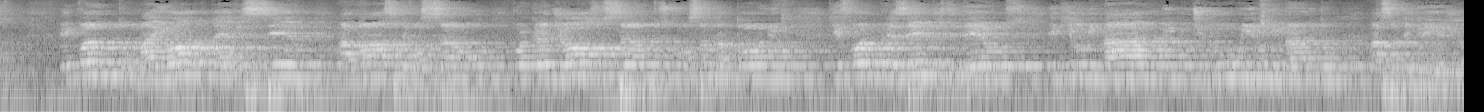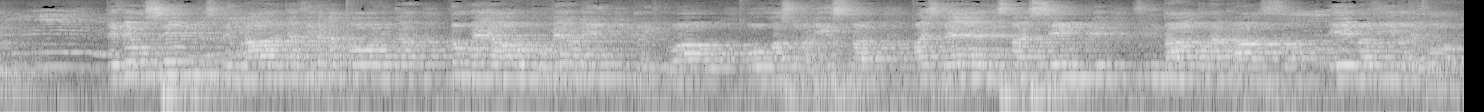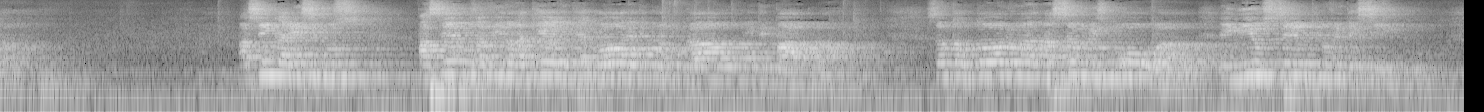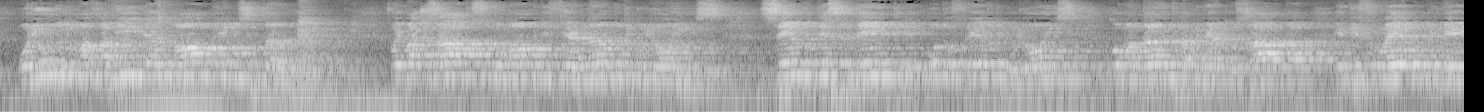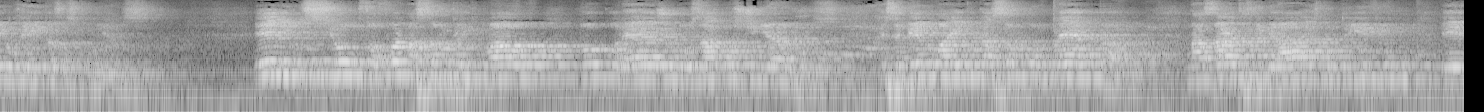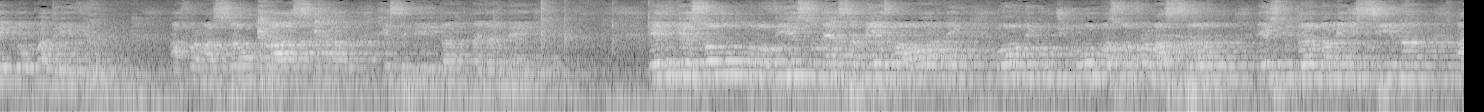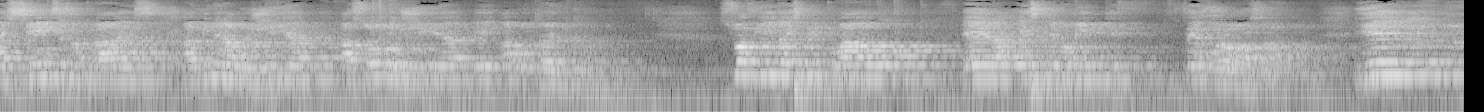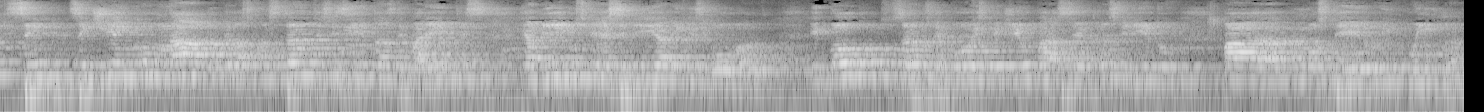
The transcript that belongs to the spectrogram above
Enquanto maior deve ser a nossa devoção por grandiosos santos como Santo Antônio, que foram presentes de Deus e que iluminaram e continuam iluminando a Santa Igreja. Devemos sempre lembrar que a vida católica não é algo meramente intelectual ou racionalista, mas deve estar sempre fundada na graça e na vida devota. Assim, caríssimos, passemos a vida daquele que é glória de Portugal e de Pádua. Santo Antônio nasceu em Lisboa em 1195, oriundo de uma família nobre lusitana. Foi batizado sob o nome de Fernando de Bulhões, sendo descendente de Godofredo de Bulhões, comandante da primeira cruzada, e de Fruelo I, rei das Astúrias. Ele iniciou sua formação intelectual no colégio dos agostinianos, recebendo uma educação completa nas artes liberais do trivium e do quadrivium, a formação clássica recebida na Idade Média. Ele ingressou como noviço nessa mesma ordem, onde continuou a sua formação, estudando a medicina, as ciências naturais, a mineralogia, a zoologia e a botânica. Sua vida espiritual era extremamente fervorosa e ele se sentia incomodado pelas constantes visitas de parentes e amigos que recebia em Lisboa. E poucos anos depois pediu para ser transferido para um mosteiro em Coimbra,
